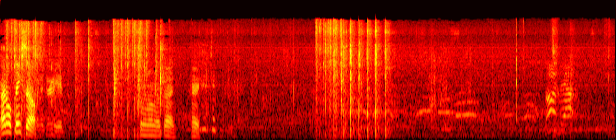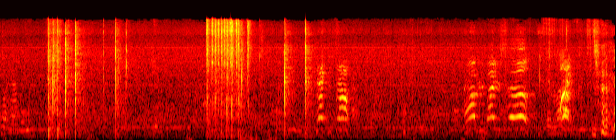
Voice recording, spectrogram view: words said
I don't think so. Coming on the other side. Hey. What happened? Yourself. Rob, you're by yourself. Good luck. Hit!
